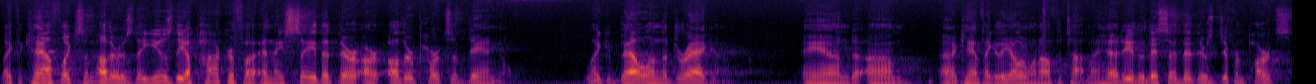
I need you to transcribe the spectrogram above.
like the Catholics and others, they use the Apocrypha and they say that there are other parts of Daniel, like Bel and the dragon. And um, I can't think of the other one off the top of my head either. They said that there's different parts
